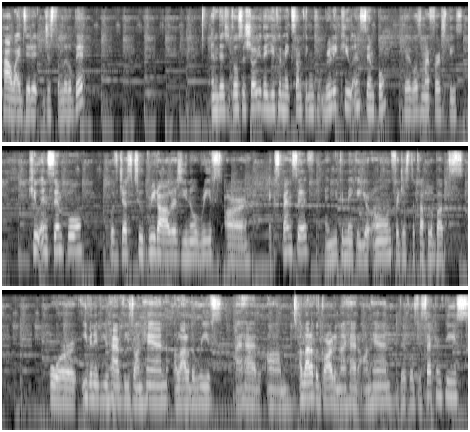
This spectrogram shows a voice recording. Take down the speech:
how I did it just a little bit. And this goes to show you that you can make something really cute and simple. There goes my first piece. Cute and simple with just two, three dollars. You know reefs are expensive and you can make it your own for just a couple of bucks. Or even if you have these on hand, a lot of the reefs I had, um, a lot of the garden I had on hand. There goes the second piece.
